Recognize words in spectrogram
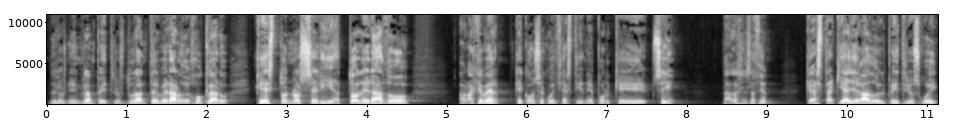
de los New England Patriots, durante el verano dejó claro que esto no sería tolerado, habrá que ver qué consecuencias tiene, porque sí, da la sensación que hasta aquí ha llegado el Patriots Way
